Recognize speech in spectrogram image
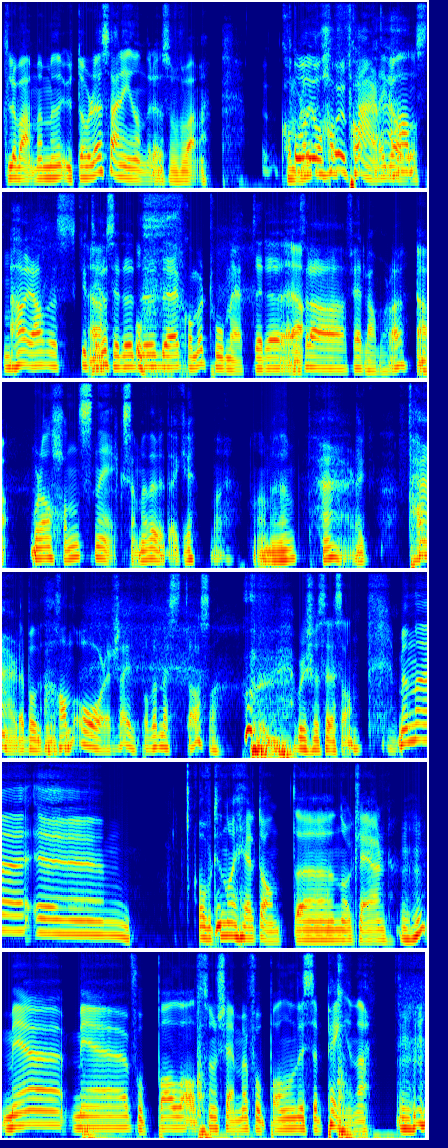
til å være med, men utover det så er det ingen andre som får være med. Kommer, og jo, han fæle Gallosen. Ja, ja, det skulle til å si det, det, det. kommer to meter uh, ja. fra Fjellhamar der. Ja. Hvordan han snek seg med, det vet jeg ikke. Nei. Ja, med den fæle Fæle han, han åler seg innpå det meste, altså. Jeg blir så stressa, han. Men eh, over til noe helt annet uh, nå. Mm -hmm. med, med, fotball og alt som skjer med fotballen og disse pengene. Mm -hmm.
